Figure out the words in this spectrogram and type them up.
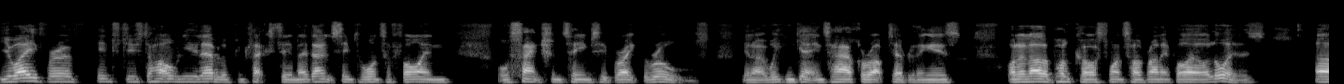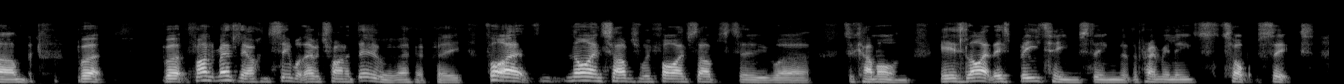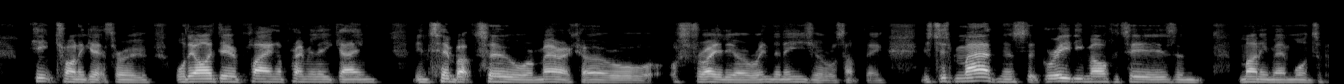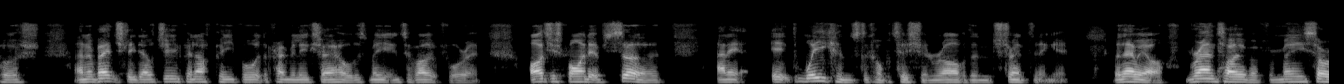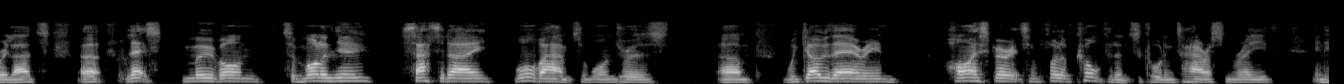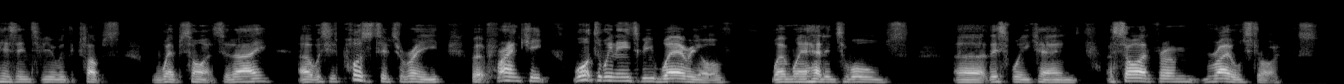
UEFA have introduced a whole new level of complexity and they don't seem to want to fine or sanction teams who break the rules. You know, we can get into how corrupt everything is on another podcast once I've run it by our lawyers. Um, but but fundamentally, I can see what they were trying to do with FFP. Five, nine subs with five subs to uh, to come on is like this B teams thing that the Premier League's top six keep trying to get through, or the idea of playing a Premier League game in Timbuktu or America or Australia or Indonesia or something. It's just madness that greedy marketeers and money men want to push, and eventually they'll dupe enough people at the Premier League shareholders meeting to vote for it. I just find it absurd, and it it weakens the competition rather than strengthening it. But there we are. Rant over from me. Sorry, lads. Uh, let's move on to Molineux Saturday, Wolverhampton Wanderers. Um, we go there in high spirits and full of confidence, according to Harrison Reed in his interview with the club's website today, uh, which is positive to read. But Frankie, what do we need to be wary of when we're heading to Wolves uh, this weekend, aside from rail strikes?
